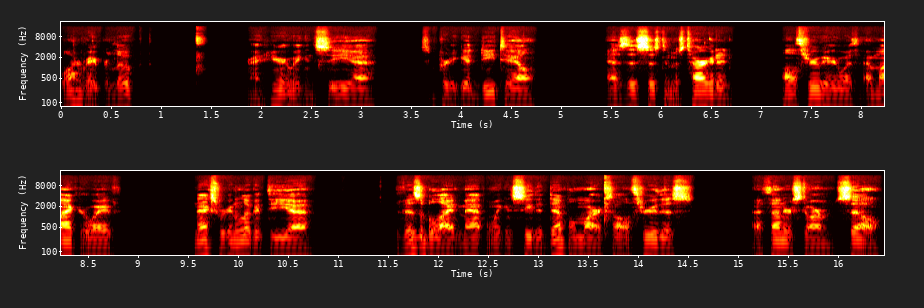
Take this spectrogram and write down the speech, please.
water vapor loop, right here we can see uh, some pretty good detail as this system is targeted all through here with a microwave. Next we're going to look at the, uh, visible light map and we can see the dimple marks all through this uh, thunderstorm cell.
